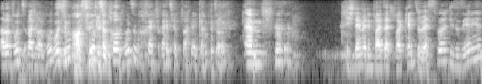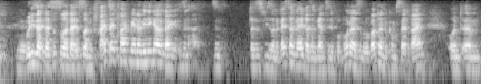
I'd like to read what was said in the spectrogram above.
Aber wozu, warte mal, wozu, Wozu brauchst du wozu, braucht, wozu braucht ein Freizeitpark einen Kampftor? Ähm, ich stelle mir den Freizeitpark. Kennst du Westworld, diese Serie? Wo dieser, das ist so, da ist so ein Freizeitpark mehr oder weniger und da sind, sind das ist wie so eine Westernwelt, da sind ganz viele Bewohner, da sind Roboter und du kommst halt rein und ähm,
